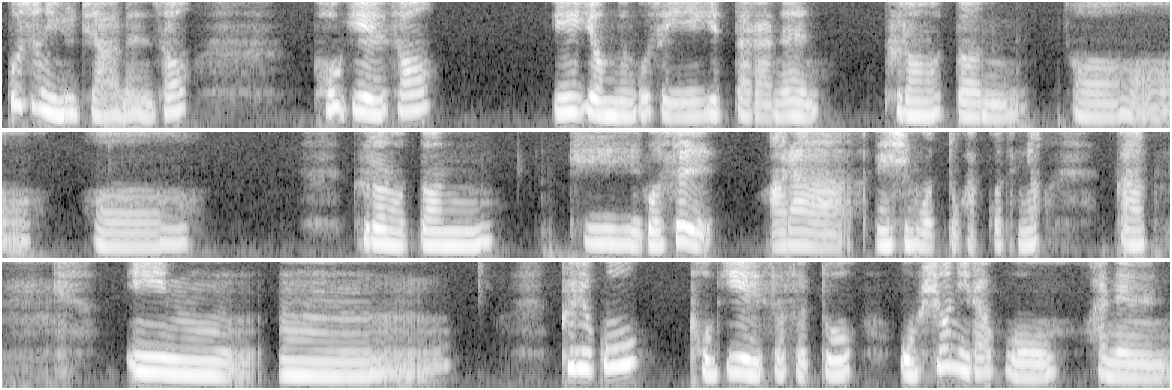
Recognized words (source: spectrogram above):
꾸준히 유지하면서 거기에서 이익이 없는 곳에 이익이 있다라는 그런 어떤 어, 어, 그런 어떤 그것을 알아내신 것도 같거든요. 그러니까 이 음 그리고 거기에 있어서 또 옵션이라고 하는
